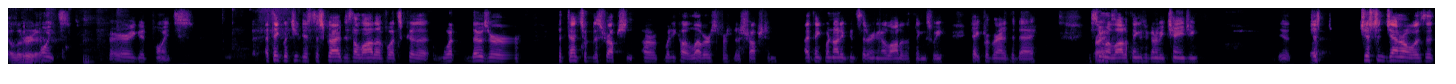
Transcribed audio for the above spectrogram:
Alliterative. Good points. Very good points. I think what you just described is a lot of what's gonna what those are potential disruption or what do you call it, levers for disruption. I think we're not even considering a lot of the things we take for granted today. Assuming right. a lot of things are going to be changing. It, just yeah. just in general, is it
